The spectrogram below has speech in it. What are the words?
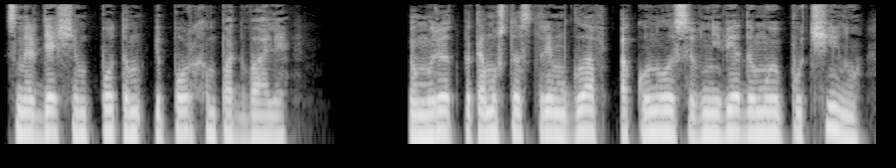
смердящем потом и порхом подвале. Умрет, потому что стремглав окунулась в неведомую пучину —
